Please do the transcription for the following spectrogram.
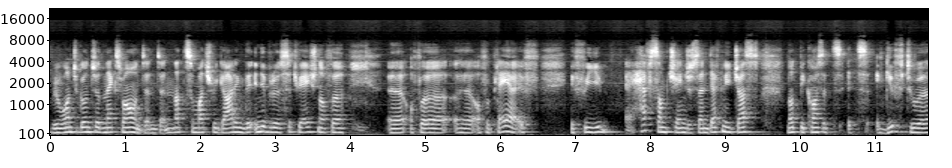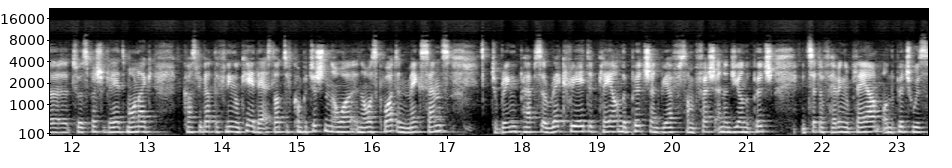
we want to go into the next round, and, and not so much regarding the individual situation of a uh, of a uh, of a player. If if we have some changes, then definitely just not because it's it's a gift to a to a special player. It's more like because we got the feeling okay, there's lots of competition in our in our squad, and it makes sense to bring perhaps a recreated player on the pitch and we have some fresh energy on the pitch instead of having a player on the pitch who is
